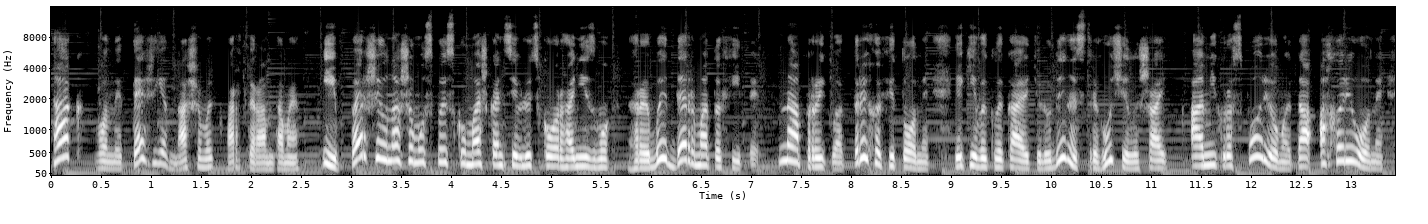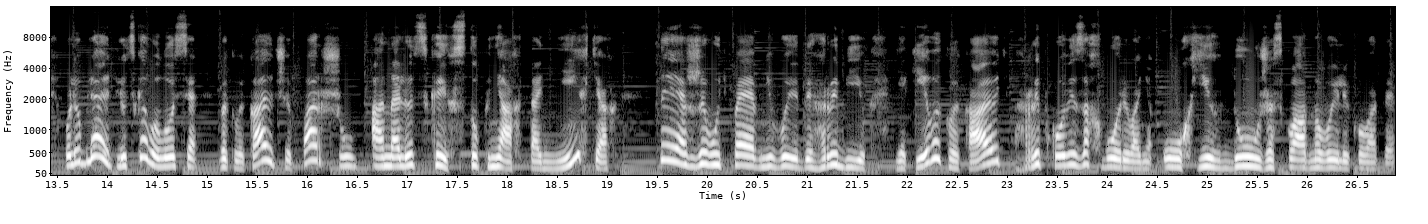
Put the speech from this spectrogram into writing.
Так, вони теж є нашими квартирантами. І перший у нашому списку мешканців людського організму гриби дерматофіти, наприклад, трихофітони, які викликають у людини стригучий лишай, а мікроспоріуми та ахоріони полюбляють людське волосся, викликаючи паршу. А на людських ступнях та нігтях теж живуть певні види грибів, які викликають грибкові захворювання. Ох, їх дуже складно вилікувати.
